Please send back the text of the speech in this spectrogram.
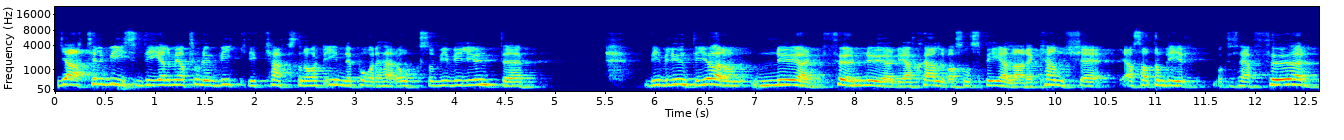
ja, till viss del, men jag tror det är viktigt. Kapsen har varit inne på det här också. Vi vill ju inte vi vill ju inte göra dem nörd, för nördiga själva som spelare. Kanske alltså att de blir vad ska säga, för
